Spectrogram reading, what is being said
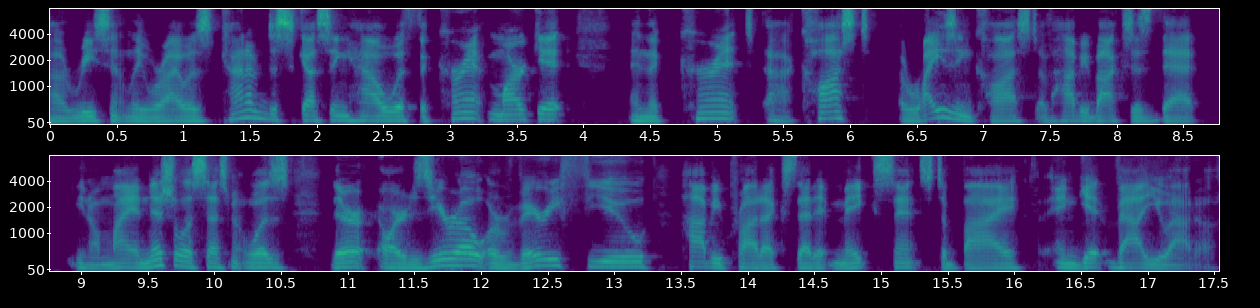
uh, recently where I was kind of discussing how, with the current market and the current uh, cost, rising cost of hobby boxes, that you know my initial assessment was there are zero or very few hobby products that it makes sense to buy and get value out of.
